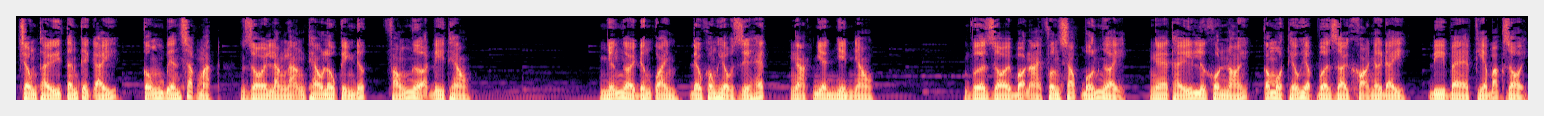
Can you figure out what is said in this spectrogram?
trông thấy tấn kịch ấy, cũng biến sắc mặt, rồi lặng lặng theo lâu kính đức, phóng ngựa đi theo. Những người đứng quanh đều không hiểu gì hết, ngạc nhiên nhìn nhau. Vừa rồi bọn ải phương sóc bốn người, nghe thấy Lư Khôn nói có một thiếu hiệp vừa rời khỏi nơi đây, đi về phía bắc rồi.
